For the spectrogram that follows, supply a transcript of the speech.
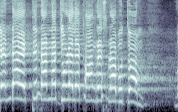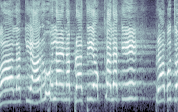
జెండా ఎత్తిందన్నది చూడలే కాంగ్రెస్ ప్రభుత్వం. వాళ్ళకి అర్హులైన ప్రతి ఒక్కరికి ప్రభుత్వ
